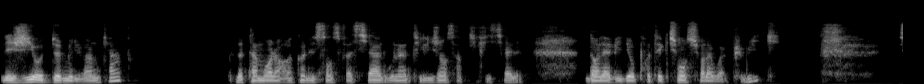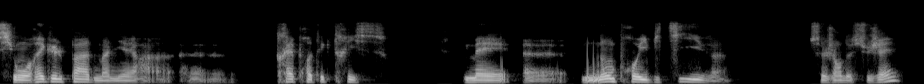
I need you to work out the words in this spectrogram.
les JO de 2024 notamment la reconnaissance faciale ou l'intelligence artificielle dans la vidéoprotection sur la voie publique. Si on régule pas de manière euh, très protectrice, mais euh, non prohibitive, ce genre de sujet,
